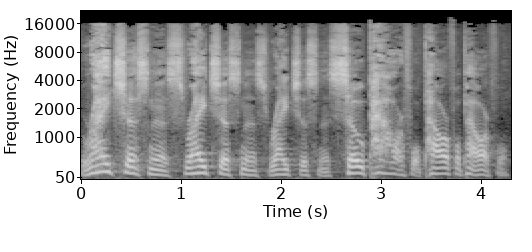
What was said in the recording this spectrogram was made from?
Righteousness, righteousness, righteousness. So powerful, powerful, powerful.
